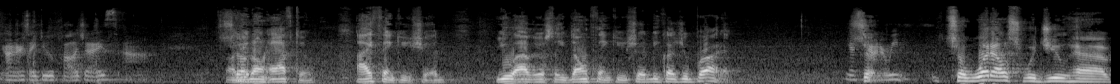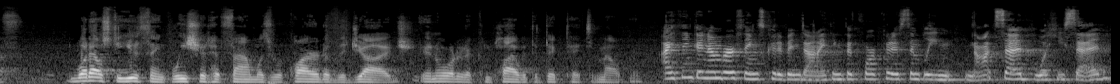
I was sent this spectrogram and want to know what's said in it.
Your Honors, I do apologize. Uh, Well, you don't have to. I think you should. You obviously don't think you should because you brought it. Yes, So- Your Honor, we, So what else would you have, what else do you think we should have found was required of the judge in order to comply with the dictates of Melbourne? I think a number of things could have been done. I think the court could have simply not said what he said.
